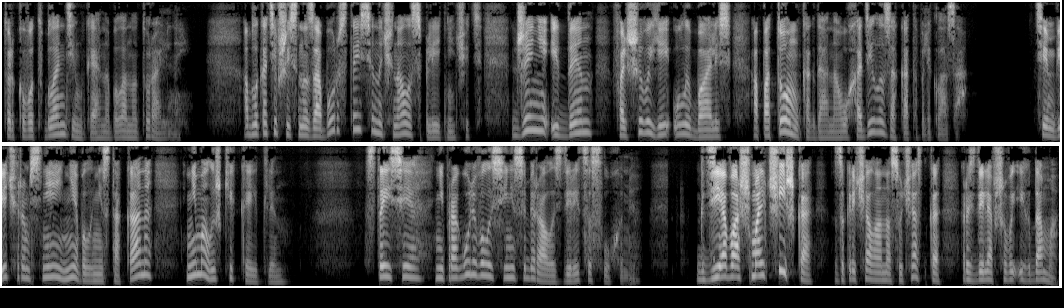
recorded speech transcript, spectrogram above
только вот блондинкой она была натуральной. Облокотившись на забор, Стейси начинала сплетничать. Дженни и Дэн фальшиво ей улыбались, а потом, когда она уходила, закатывали глаза. Тем вечером с ней не было ни стакана, ни малышки Кейтлин. Стейси не прогуливалась и не собиралась делиться слухами. «Где ваш мальчишка?» — закричала она с участка, разделявшего их дома.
